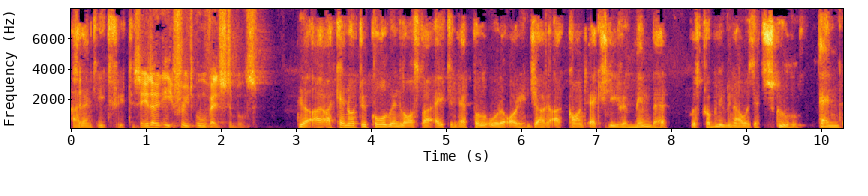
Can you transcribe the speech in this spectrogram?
I don't eat fruit. So you don't eat fruit or vegetables? Yeah, I, I cannot recall when last I ate an apple or an orange. I, I can't actually remember. It was probably when I was at school, and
